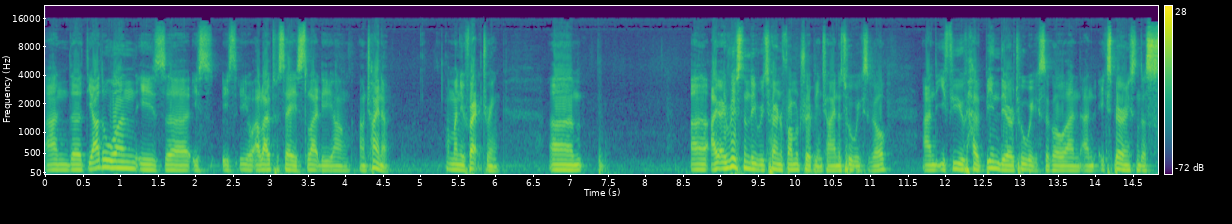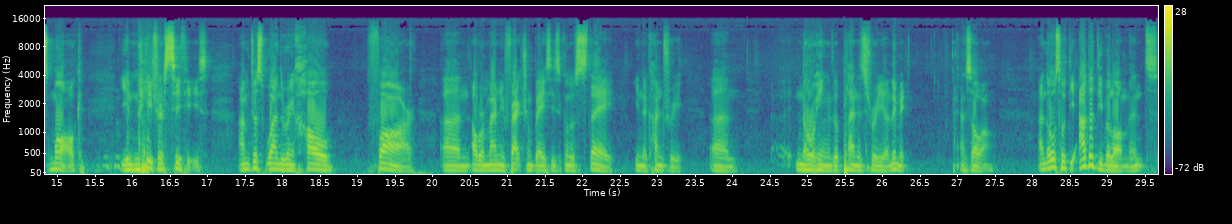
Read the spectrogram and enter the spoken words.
And uh, the other one is, uh, is, is you know, I'd like to say is slightly on, on China, on manufacturing. Um, uh, I, I, recently returned from a trip in China two weeks ago, and if you have been there two weeks ago and, and experiencing the smog in major cities, I'm just wondering how far um, our manufacturing base is going to stay in the country, um, knowing the planetary limit, and so on. And also the other development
